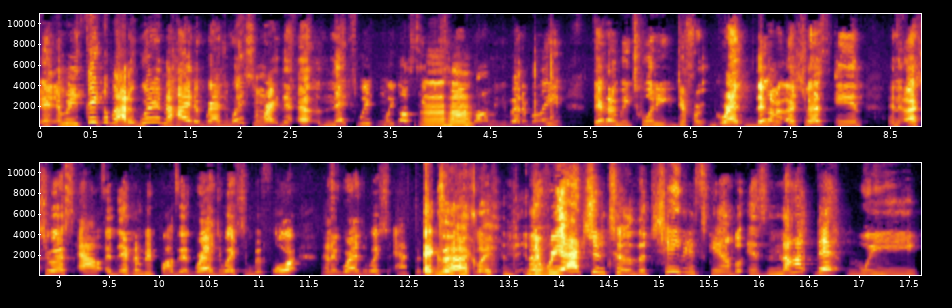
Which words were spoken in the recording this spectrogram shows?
I mean, think about it. We're in the height of graduation right now. Uh, next week when we go see mm-hmm. Michelle Obama, you better believe they're going to be twenty different grad. They're going to usher us in and usher us out, and they're going to be probably a graduation before and a graduation after. Exactly. the reaction to the cheating scandal is not that we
